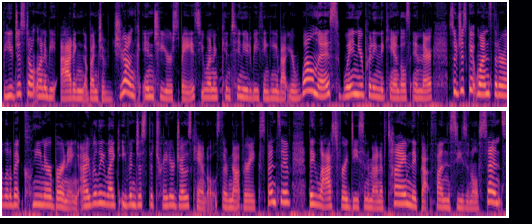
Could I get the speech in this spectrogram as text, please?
But you just don't want to be adding a bunch of junk into your space. You want to continue to be thinking about your wellness when you're putting the candles in there. So just get ones that are a little bit cleaner burning. I really like even just the Trader Joe's candles. They're not very expensive, they last for a decent amount of time. They've got fun seasonal scents.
